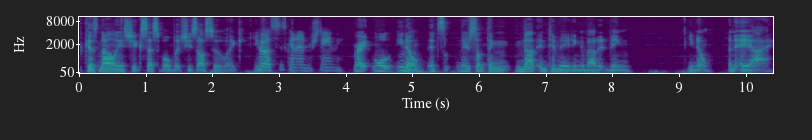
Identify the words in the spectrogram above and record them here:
because not only is she accessible but she's also like you Who know else is gonna understand me? right well you know it's there's something not intimidating about it being you know an ai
